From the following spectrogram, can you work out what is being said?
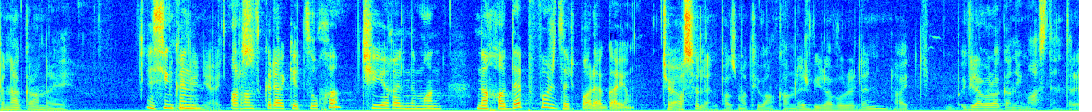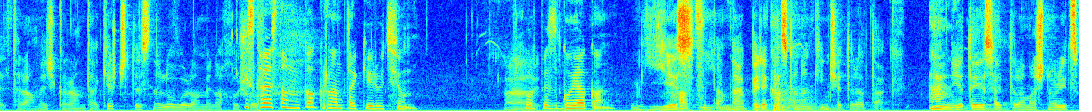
բնական է Այսինքն առանց կրակեցուխը չի եղել նման նախադեպ ոչ ձեր պարագայում Չէ, ասել են բազմաթիվ անգամներ վիրավորել են, այդ վիրավորական իմաստ են դրել դրա մեջ գրանտակեր, չտեսնելով որ ամենախոշոր Իսկ Հայաստանում կա գրանտակերություն որպես գոյական Ես նա բերեք հասկանանք ինչ է դրա տակ։ Եթե ես այդ դրամաշնորից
